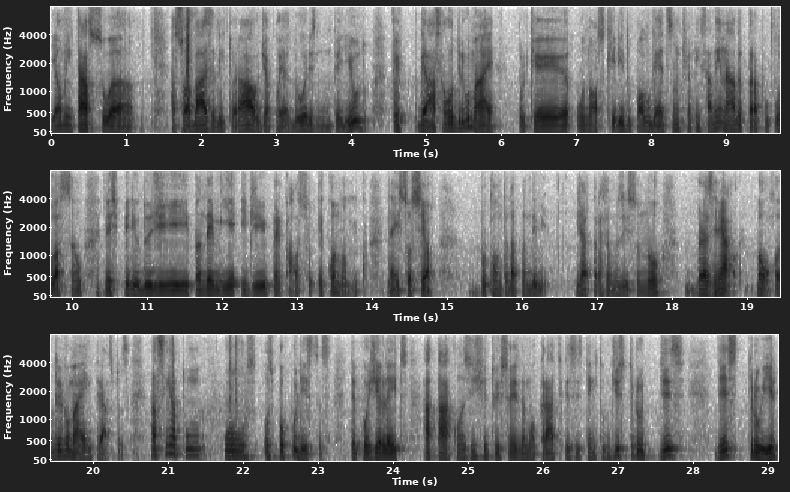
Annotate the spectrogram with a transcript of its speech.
e aumentar a sua a sua base eleitoral de apoiadores num período foi graças a Rodrigo Maia, porque o nosso querido Paulo Guedes não tinha pensado em nada para a população nesse período de pandemia e de percalço econômico né, e social por conta da pandemia. Já tratamos isso no Brasília Bom, Rodrigo Maia, entre aspas. Assim atuam os, os, populistas. Depois de eleitos, atacam as instituições democráticas e tentam destru, des, destruir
